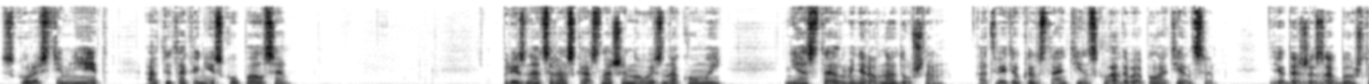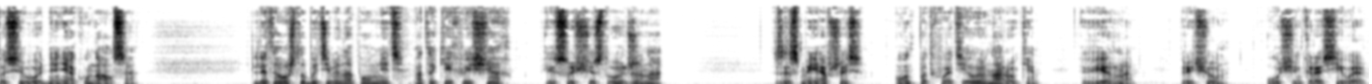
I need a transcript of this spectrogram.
«Скоро стемнеет, а ты так и не искупался». «Признаться, рассказ нашей новой знакомой не оставил меня равнодушным», — ответил Константин, складывая полотенце. «Я даже забыл, что сегодня не окунался. Для того, чтобы тебе напомнить о таких вещах, и существует жена». Засмеявшись, он подхватил ее на руки. «Верно. Причем очень красивая».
